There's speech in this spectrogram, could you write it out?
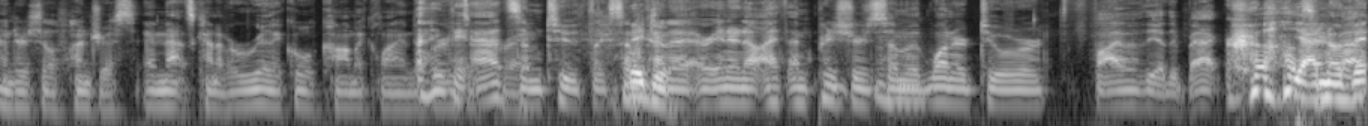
and herself Huntress, and that's kind of a really cool comic line. The I think they add Prey. some too, like some. Mm-hmm. kind of are in and out. I, I'm pretty sure some of one or two or five of the other Batgirls. Yeah, no, they,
